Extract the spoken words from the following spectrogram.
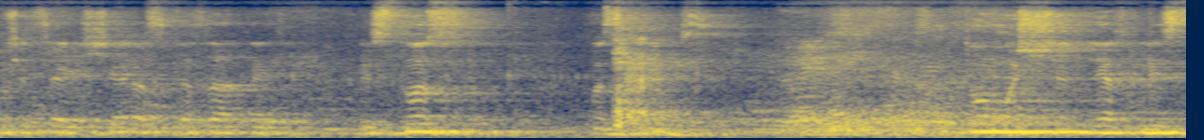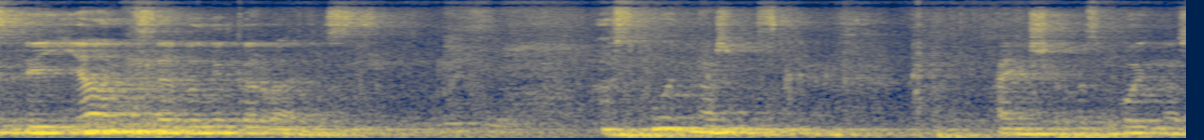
хочеться ще раз сказати, Христос Воскрес. Тому що для християн це велика радість. Господь наш Воскрес. А якщо Господь наш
